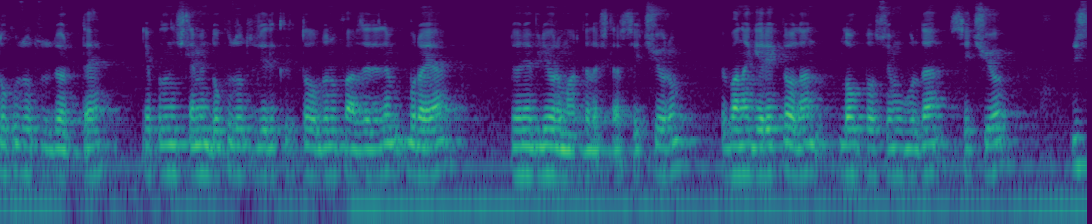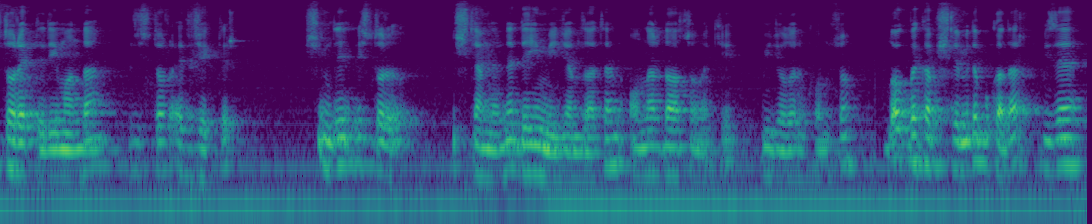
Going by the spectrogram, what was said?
9.34'te yapılan işlemin 9.37.40'da olduğunu farz edelim. Buraya dönebiliyorum arkadaşlar. Seçiyorum ve bana gerekli olan log dosyamı burada seçiyor. Restore et dediğim anda restore edecektir. Şimdi restore işlemlerine değinmeyeceğim zaten. Onlar daha sonraki videoların konusu. Log backup işlemi de bu kadar. Bize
